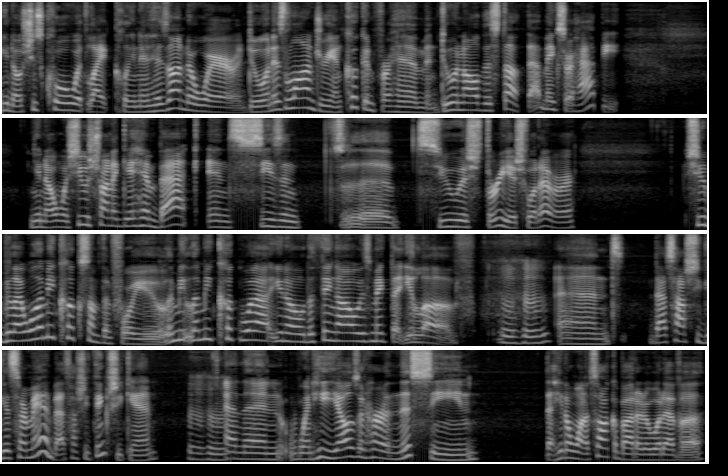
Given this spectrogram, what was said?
You know, she's cool with like cleaning his underwear and doing his laundry and cooking for him and doing all this stuff. That makes her happy. You know, when she was trying to get him back in season uh, two ish, three ish, whatever, she would be like, "Well, let me cook something for you. Let me let me cook what I, you know, the thing I always make that you love." and that's how she gets her man back. That's how she thinks she can. And then when he yells at her in this scene that he don't want to talk about it or whatever,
